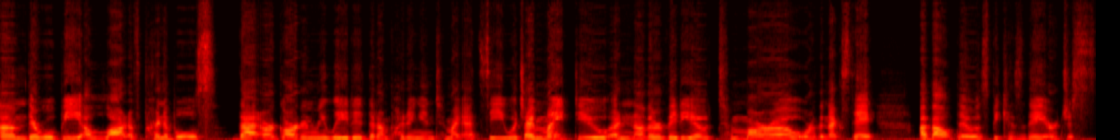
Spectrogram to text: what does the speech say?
um, there will be a lot of printables that are garden related that I'm putting into my Etsy which I might do another video tomorrow or the next day about those because they are just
